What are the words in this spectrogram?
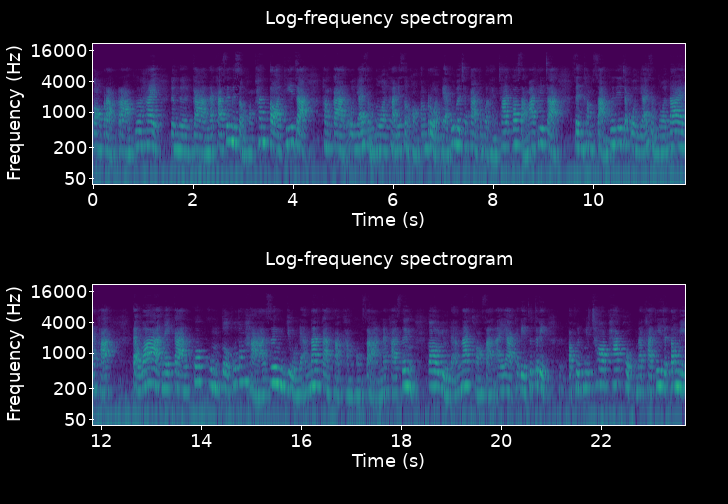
กองปราบปรามเพื่อให้ดำเนินการนะคะ ซึ่งในส่วนของขั้นตอนที่จะทำการโอนย้ายสำนวนค่ะในส่วนของตำรวจเนี่ยผู้บัญชาการตำรวจแห่งชาติก็สามารถที่จะเซ็นคำสั่งเพื่อที่จะโอนย้ายสำนวนได้นะคะ แต่ว่าในการควบคุมตัวผู้ต้องหาซึ่งอยู่ในอำนาจการฝากขังของศาลนะคะ ซึ่งก็อยู่ในอำนาจของศาลอาญาคดีทุจริตประพฤติมิชอบภาค 6 นะคะ ที่จะต้องมี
